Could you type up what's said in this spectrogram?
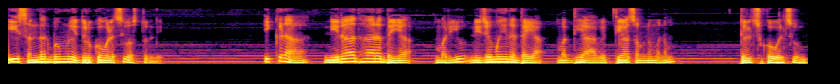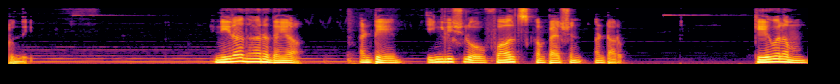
ఈ సందర్భంను ఎదుర్కోవలసి వస్తుంది. ఇక్కడ నిరాధార దయ మరియు నిజమైన దయ మధ్య ఆ వ్యత్యాసంను మనం తెలుసుకోవాల్సి ఉంటుంది. నిరాధార దయ అంటే ఇంగ్లీష్లో ఫాల్స్ కంపాషన్ అంటారు. కేవలం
